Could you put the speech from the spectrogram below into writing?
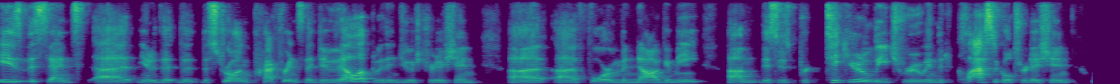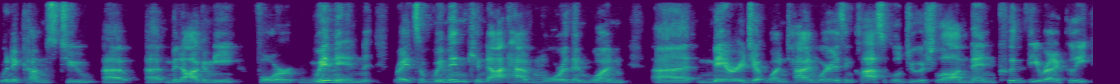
is the sense you know the, the, the strong preference that developed within Jewish tradition for monogamy. Um, this is particularly true in the classical tradition when it comes to uh, uh, monogamy for women, right? So women cannot have more than one uh, marriage at one time, whereas in classical Jewish law, men could theoretically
